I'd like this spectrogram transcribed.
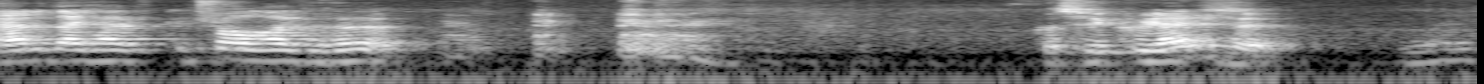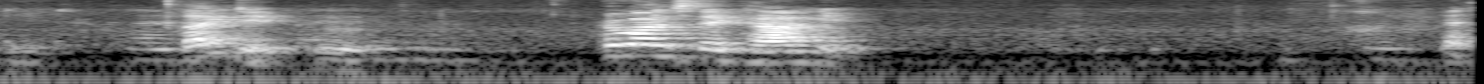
How did they have control over her? Because who created her? They did. Who owns their car here? Okay.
